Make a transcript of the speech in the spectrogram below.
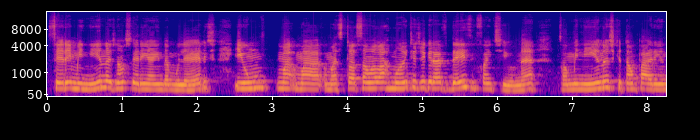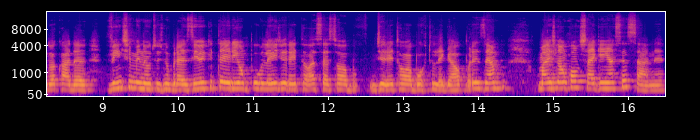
serem meninas, não serem ainda mulheres, e um, uma, uma, uma situação alarmante de gravidez infantil, né? São meninas que estão parindo a cada 20 minutos no Brasil e que teriam, por lei, direito ao acesso ao direito ao aborto legal, por exemplo, mas não conseguem acessar, né?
